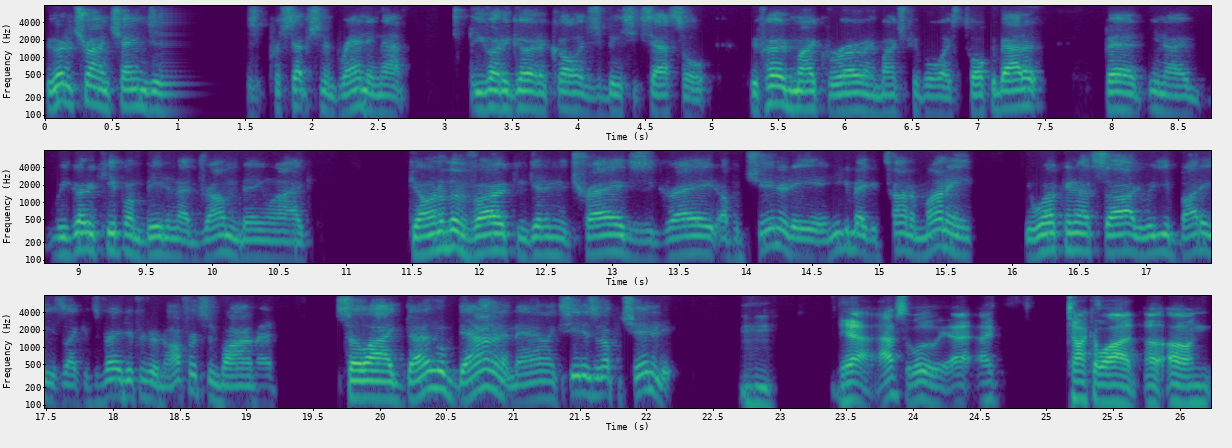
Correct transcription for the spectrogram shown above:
we've got to try and change his perception of branding that you got to go to college to be successful. We've heard Mike Rowe and a bunch of people always talk about it, but you know, we got to keep on beating that drum, being like, going to the Voc and getting the trades is a great opportunity, and you can make a ton of money. You're working outside with your buddies, like it's very different to an office environment. So like, don't look down on it, man. Like, see it as an opportunity. Mm-hmm. Yeah, absolutely. I, I, talk a lot uh, on.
